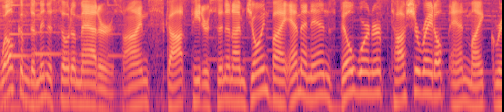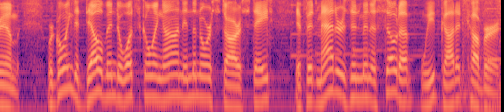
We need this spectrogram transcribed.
Welcome to Minnesota Matters. I'm Scott Peterson, and I'm joined by MNN's Bill Werner, Tasha Radel, and Mike Grimm. We're going to delve into what's going on in the North Star State. If it matters in Minnesota, we've got it covered.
